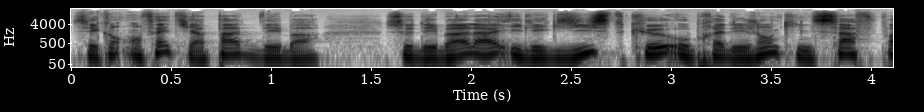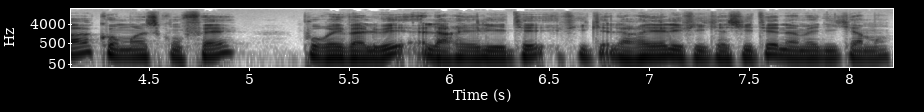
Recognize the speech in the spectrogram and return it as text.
C'est qu'en fait, il n'y a pas de débat. Ce débat-là, il existe que auprès des gens qui ne savent pas comment est-ce qu'on fait pour évaluer la, réalité, la réelle efficacité d'un médicament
